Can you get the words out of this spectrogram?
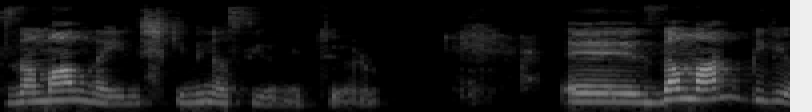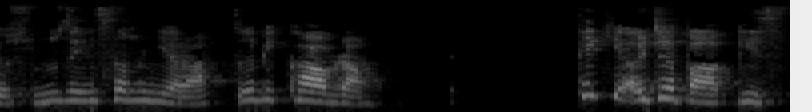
zamanla ilişkimi nasıl yönetiyorum? E, zaman biliyorsunuz insanın yarattığı bir kavram. Peki acaba biz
